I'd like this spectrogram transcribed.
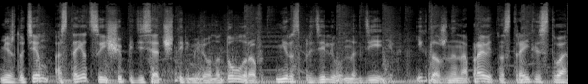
Между тем, остается еще 50 54 миллиона долларов нераспределенных денег. Их должны направить на строительство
